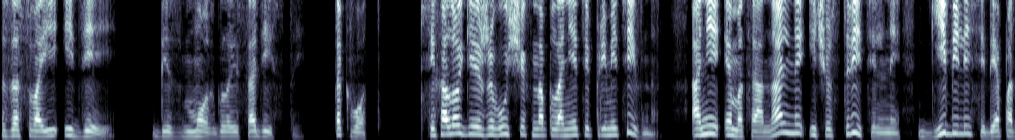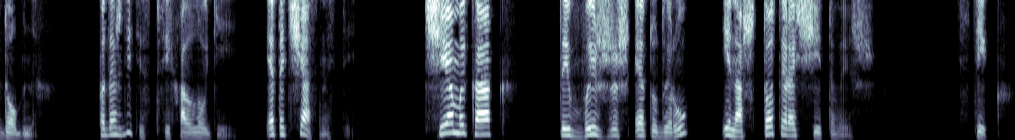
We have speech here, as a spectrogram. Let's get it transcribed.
за свои идеи. Безмозглые садисты. Так вот, психология живущих на планете примитивна. Они эмоциональны и чувствительны к гибели себе подобных. Подождите с психологией. Это частности. Чем и как ты выжжешь эту дыру и на что ты рассчитываешь? Стик,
